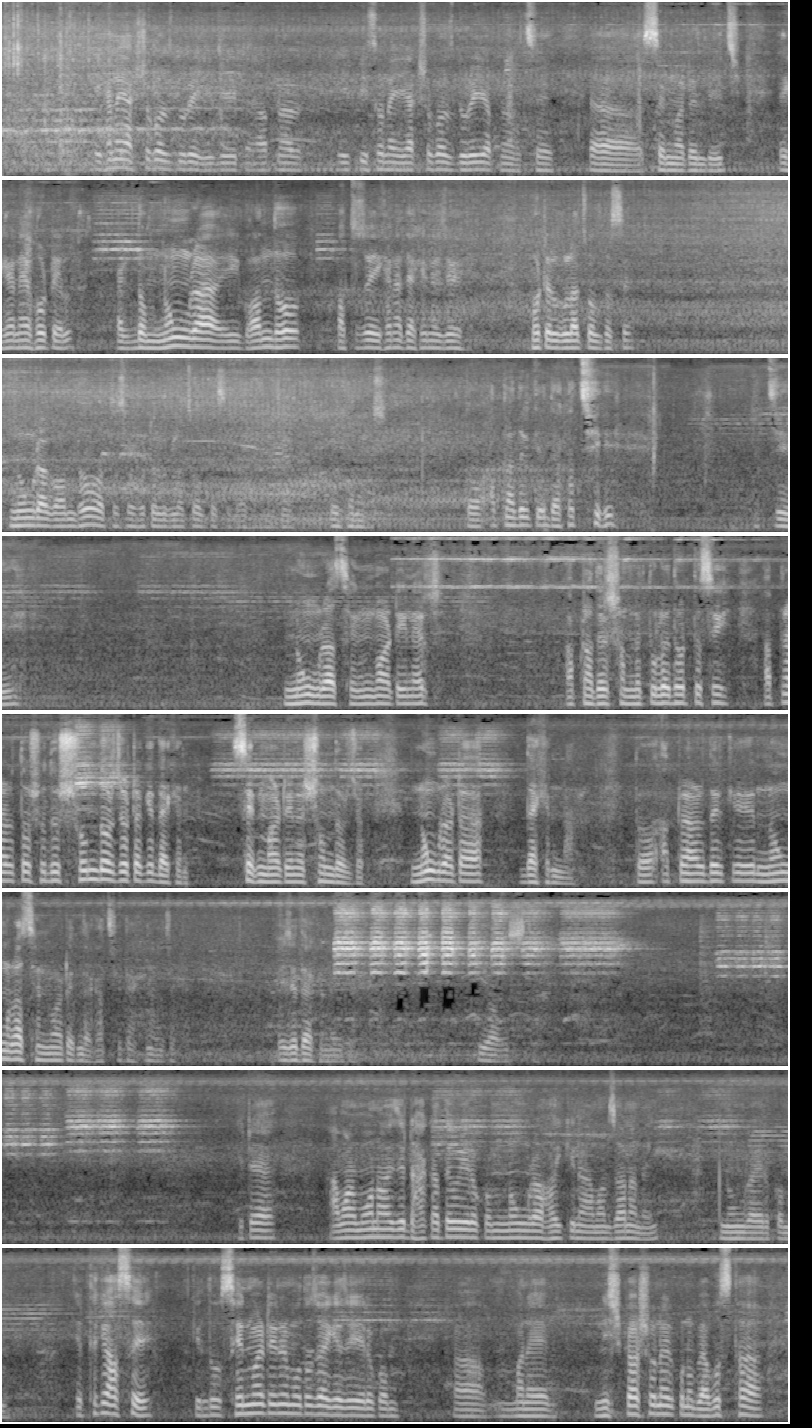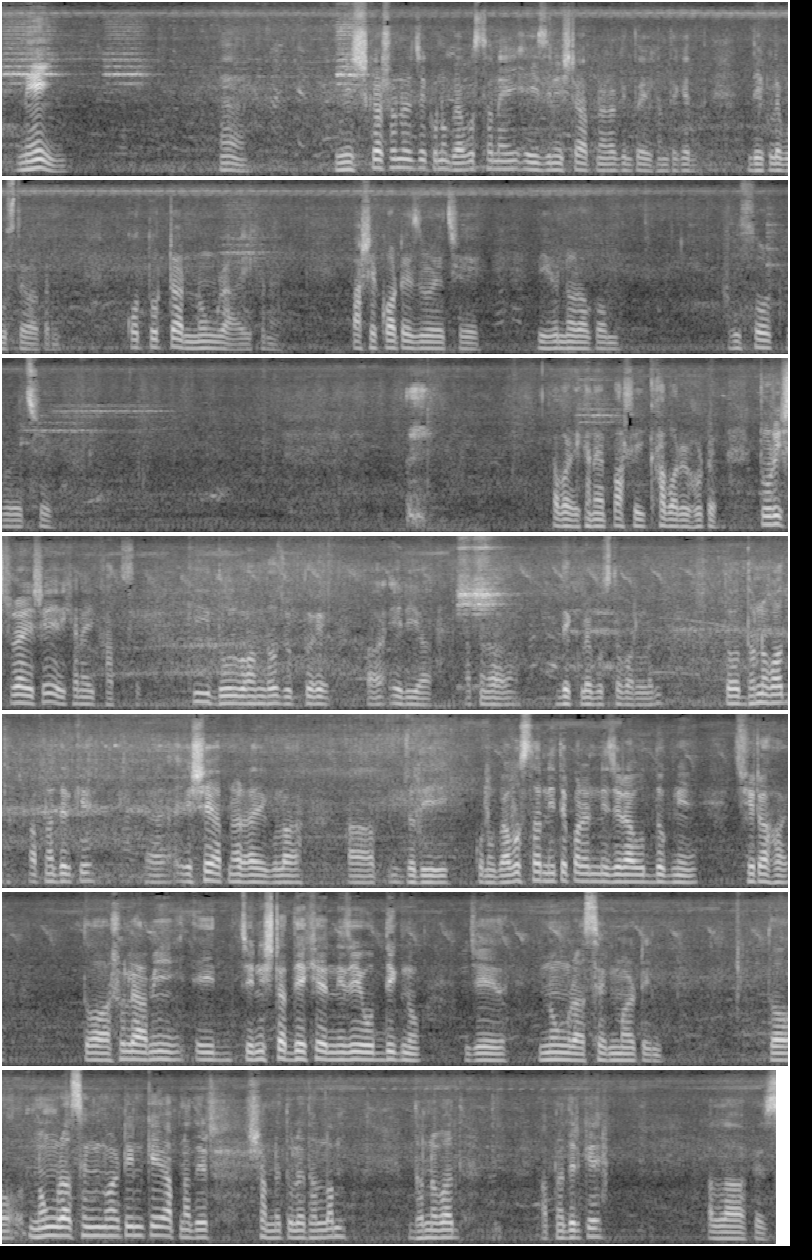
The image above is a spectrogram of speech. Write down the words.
এখানে একশো গজ দূরে এই যে, আপনার এই পিছনে একশো গজ দূরেই আপনার হচ্ছে সেন্ট মার্টিন বিচ এখানে হোটেল, একদম নোংরা এই গন্ধ, অথচ এখানে দেখেন এই যে হোটেলগুলো চলতেছে। নোংরা গন্ধ, অথচ হোটেলগুলো চলতেছে দেখেন যে এখানে এসে। তো আপনাদেরকে দেখাচ্ছি যে নোংরা সেন্ট মার্টিনের আপনাদের সামনে তুলে ধরতেছি। আপনারা তো শুধু সৌন্দর্যটাকে দেখেন, সেন্ট মার্টিনের সৌন্দর্য। নোংরাটা দেখেন না। তো আপনাদেরকে নোংরা সেন্ট মার্টিন দেখাচ্ছি, দেখেন এই যে। এই যে দেখেন, এই যে। কী অবস্থা। এটা আমার মনে হয় যে ঢাকাতেও এরকম নোংরা হয় কিনা আমার জানা নেই। নোংরা এরকম। এর থেকে আছে, কিন্তু সেন্ট মার্টিনের মতো জায়গায় যে এরকম মানে নিষ্কাশনের কোনো ব্যবস্থা নেই। হ্যাঁ নিষ্কাশনের যে কোনো ব্যবস্থা নেই, এই জিনিসটা আপনারা কিন্তু এখান থেকে দেখলে বুঝতে পারবেন। কতটা নোংরা এখানে। পাশে কটেজ রয়েছে, বিভিন্ন রকম রিসোর্ট রয়েছে। আবার এখানে পাশেই খাবারের হোটেল। টুরিস্টরা এসে এখানেই খাচ্ছে। কি দুর্গন্ধযুক্ত এরিয়া আপনারা দেখলে বুঝতে পারলেন। তো ধন্যবাদ আপনাদেরকে। এসে আপনারা এগুলা যদি কোনো ব্যবস্থা নিতে পারেন নিজেরা উদ্যোগ নিয়ে, সেটা হয়। তো আসলে আমি এই জিনিসটা দেখে নিজেই উদ্বিগ্ন যে নোংরা সেন্ট মার্টিন। তো নোংরা সেন্ট মার্টিনকে আপনাদের সামনে তুলে ধরলাম। ধন্যবাদ আপনাদেরকে। আল্লাহ হাফেজ।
